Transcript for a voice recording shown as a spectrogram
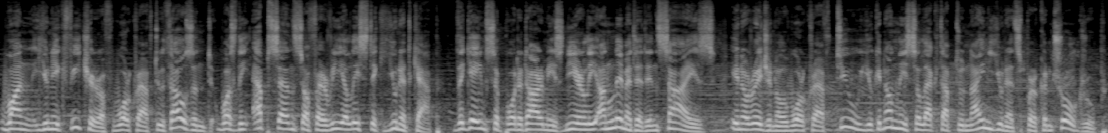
One unique feature of Warcraft 2000 was the absence of a realistic unit cap. The game supported armies nearly unlimited in size. In original Warcraft 2, you can only select up to 9 units per control group,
